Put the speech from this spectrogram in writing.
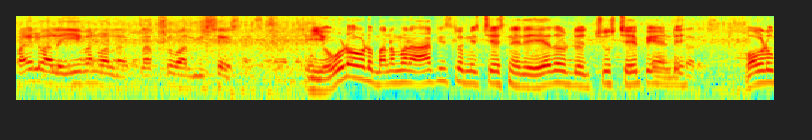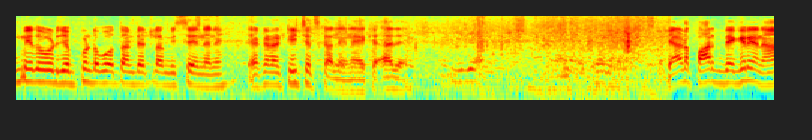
ఫైల్ వాళ్ళ ఈవెన్ వాళ్ళ క్లబ్స్ వాళ్ళు మిస్ చేశారు సార్. ఎవడో ఒకడు మన మన ఆఫీస్లో మిస్ చేసినది ఏదో ఒకటి చూసి చేపియండి. ఒకడు మీద ఒకటి చెప్పుకుంటూ పోతా అంటే ఎట్లా మిస్ అయిందని? ఎక్కడ టీచర్స్ కాలేనా? అదే. ఏడ పార్క్ దగ్గరేనా?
